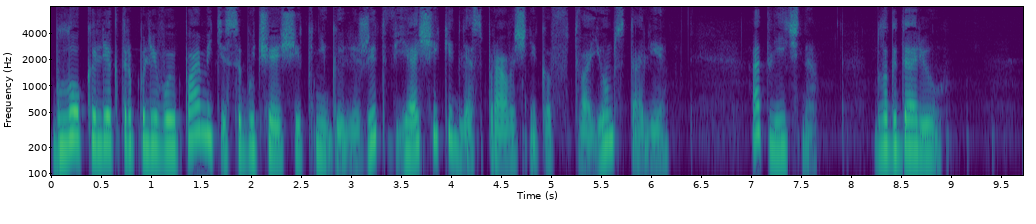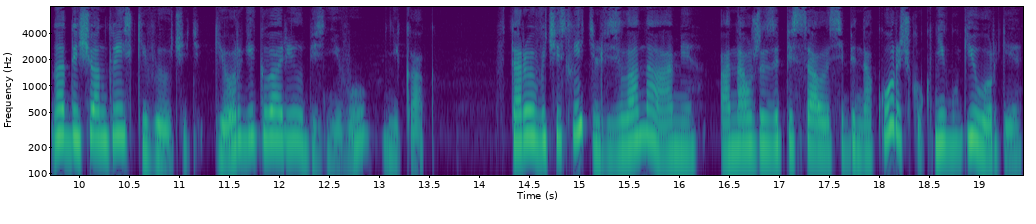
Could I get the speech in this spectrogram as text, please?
Блок электрополевой памяти с обучающей книгой лежит в ящике для справочников в твоем столе. Отлично. Благодарю. Надо еще английский выучить. Георгий говорил, без него никак. Второй вычислитель взяла Наами. Она уже записала себе на корочку книгу Георгия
